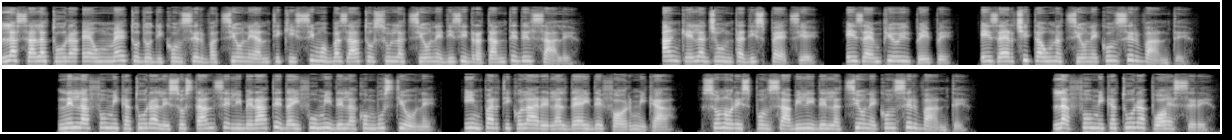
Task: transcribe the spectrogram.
La salatura è un metodo di conservazione antichissimo basato sull'azione disidratante del sale. Anche l'aggiunta di spezie, esempio il pepe, esercita un'azione conservante. Nella affumicatura le sostanze liberate dai fumi della combustione, in particolare l'aldeide formica, sono responsabili dell'azione conservante. L'affumicatura può essere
